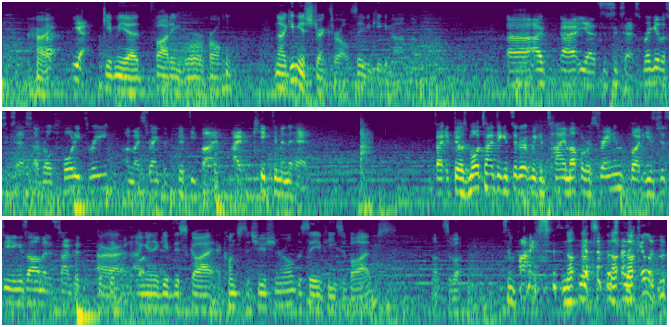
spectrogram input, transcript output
All right, uh, yeah. give me a fighting brawl roll. No, give me a strength roll. See if you kick him out. Uh, I, uh, yeah, it's a success. Regular success. I've rolled 43 on my strength of 55. I've kicked him in the head. In fact, if there was more time to consider it, we could tie him up or restrain him, but he's just eating his arm and it's time to, to kick right, him in the I'm going to give this guy a Constitution roll to see if he survives. Not survive. Survives. Not not I'm not trying not, kill him.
